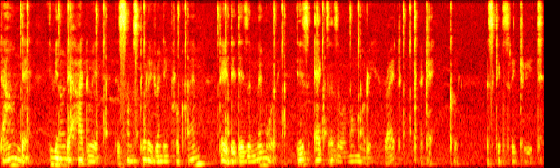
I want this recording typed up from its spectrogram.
down there. Even on the hardware, there's some storage when they program There, there's a memory this acts as our memory right okay cool let's get straight to it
